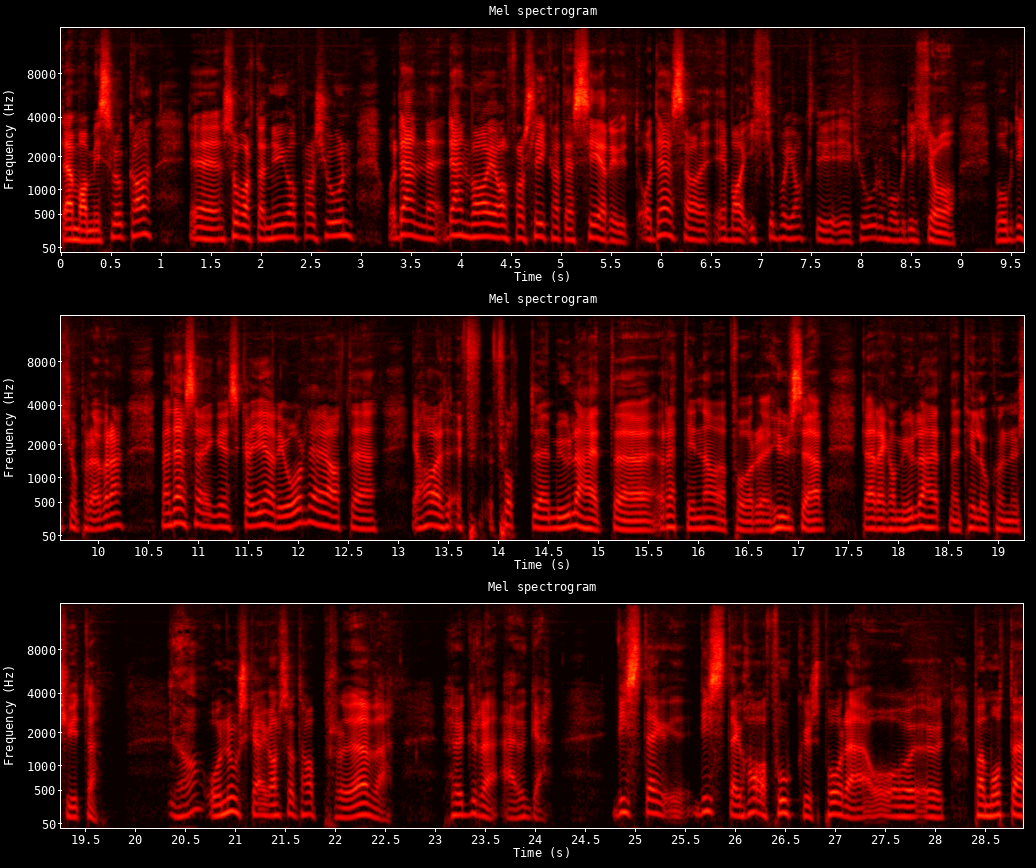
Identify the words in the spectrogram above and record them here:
Den var mislykka. Eh, så ble det en ny operasjon. Og den, den var iallfall slik at jeg ser ut. Og det som Jeg var ikke på jakt i, i fjor, vågde ikke, å, vågde ikke å prøve det. Men det som jeg skal gjøre i år, det er at eh, jeg har en flott eh, mulighet eh, rett innenfor huset her, der jeg har mulighetene til å kunne skyte. ja. Og nå skal jeg altså ta prøve høyre øye. Hvis jeg, hvis jeg har fokus på det og på en måte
